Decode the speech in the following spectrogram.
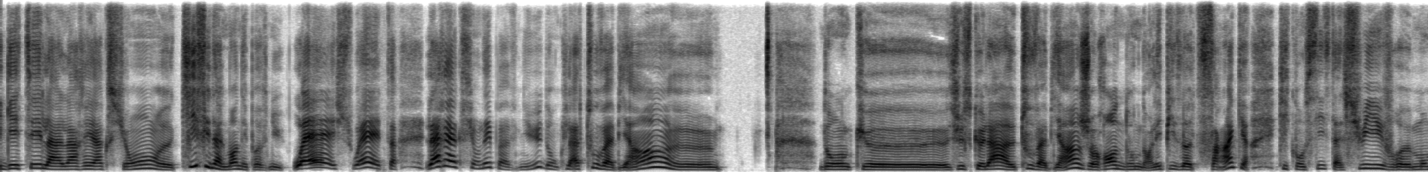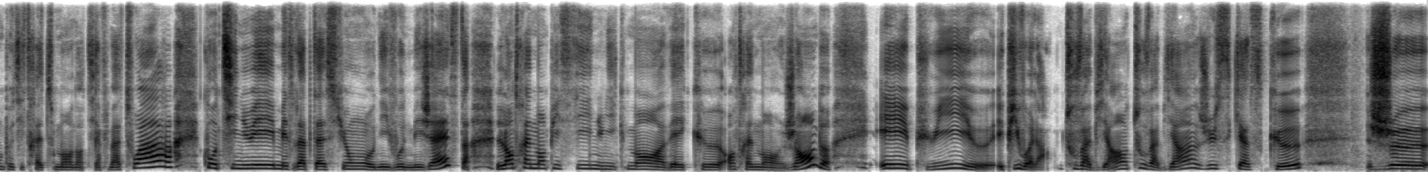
guetter la réaction qui finalement n'est pas venue. Ouais, chouette, la réaction n'est pas venue, donc là tout va bien. Donc euh, jusque-là, euh, tout va bien. Je rentre donc dans l'épisode 5 qui consiste à suivre mon petit traitement d'anti-inflammatoire, continuer mes adaptations au niveau de mes gestes, l'entraînement piscine uniquement avec euh, entraînement jambes et puis et puis voilà, tout va bien, tout va bien jusqu'à ce que je,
